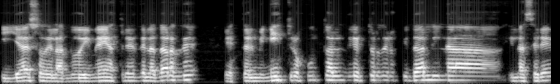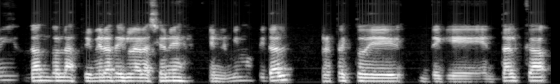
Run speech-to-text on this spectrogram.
y ya eso de las 2 y media, 3 de la tarde, está el ministro junto al director del hospital y la, y la Ceremi dando las primeras declaraciones en el mismo hospital respecto de, de que en Talca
